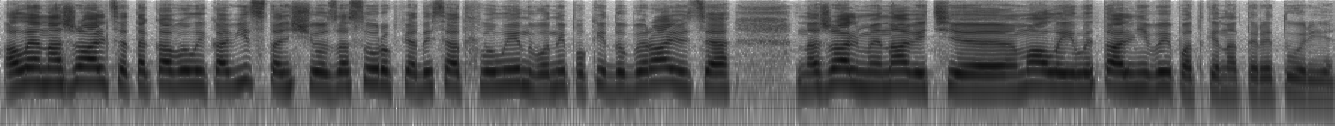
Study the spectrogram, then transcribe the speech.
Але на жаль, це така велика відстань, що за 40-50 хвилин вони поки добираються. На жаль, ми навіть е, мали і летальні випадки на території.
